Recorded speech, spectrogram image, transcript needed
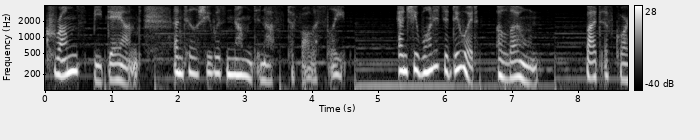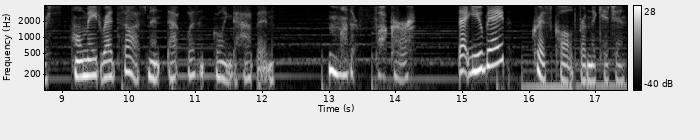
crumbs be damned, until she was numbed enough to fall asleep. And she wanted to do it alone. But of course, homemade red sauce meant that wasn't going to happen. Motherfucker. That you, babe? Chris called from the kitchen.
